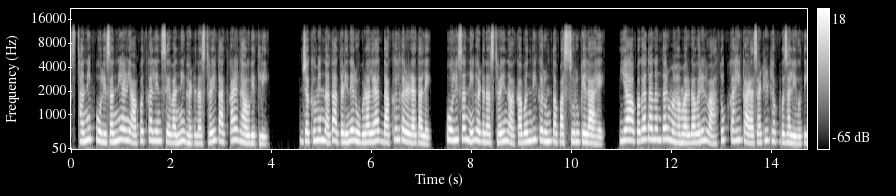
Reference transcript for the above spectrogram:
स्थानिक पोलिसांनी आणि आपत्कालीन सेवांनी घटनास्थळी तात्काळ धाव घेतली. जखमींना तातडीने रुग्णालयात दाखल करण्यात आले. पोलिसांनी घटनास्थळी नाकाबंदी करून तपास सुरू केला आहे. या अपघातानंतर महामार्गावरील वाहतूक काही काळासाठी ठप्प झाली होती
